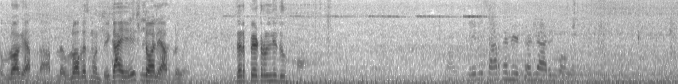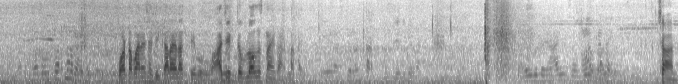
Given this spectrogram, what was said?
व्लॉग आहे आपला. आपलं व्लॉगच म्हणतोय. काय आहे? स्टॉल आहे आपलं. दर पेट्रोल नाही पोटा पाण्यासाठी करायला लागते भाऊ. आज एक तर ब्लॉगच नाही काढला काय छान.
